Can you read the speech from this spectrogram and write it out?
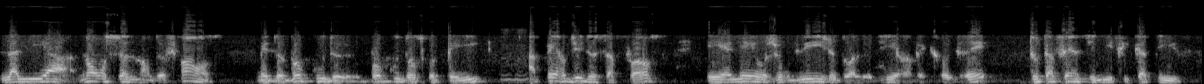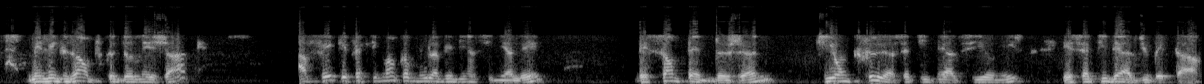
l'ALIA, non seulement de France, mais de beaucoup de beaucoup d'autres pays, mhm. a perdu de sa force et elle est aujourd'hui, je dois le dire avec regret, tout à fait insignificative. Mais l'exemple que donnait Jacques, a fait qu'effectivement, comme vous l'avez bien signalé, des centaines de jeunes qui ont cru à cet idéal sioniste et cet idéal du bêta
